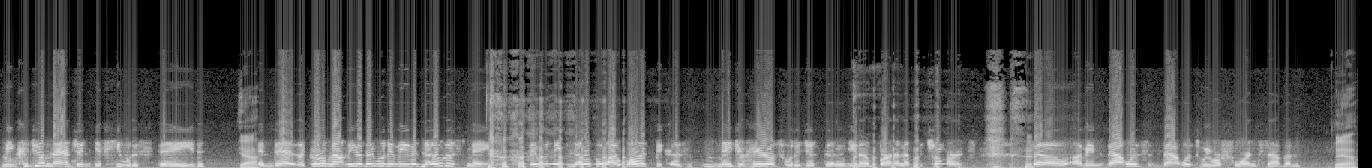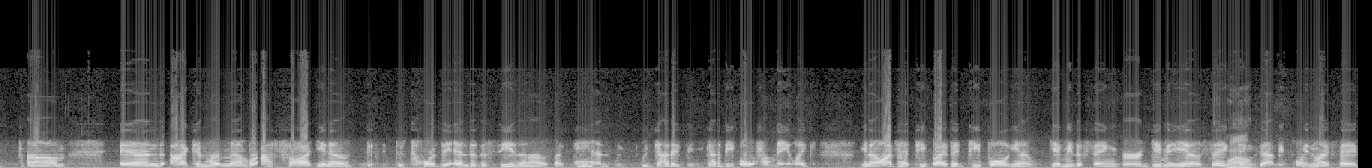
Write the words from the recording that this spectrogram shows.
I mean, could you imagine if he would have stayed? Yeah. And that, the girl mountaineer, they wouldn't have even noticed me. they wouldn't even know who I was because Major Harris would have just been, you know, burning up the charts. So, I mean, that was that was we were four and seven. yeah. Um, and I can remember, I thought, you know, d- d- toward the end of the season, I was like, man, we we got to got to be over me. Like, you know, I've had people, I've had people, you know, give me the finger, give me, you know, say Wow. things at me, point in my face,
